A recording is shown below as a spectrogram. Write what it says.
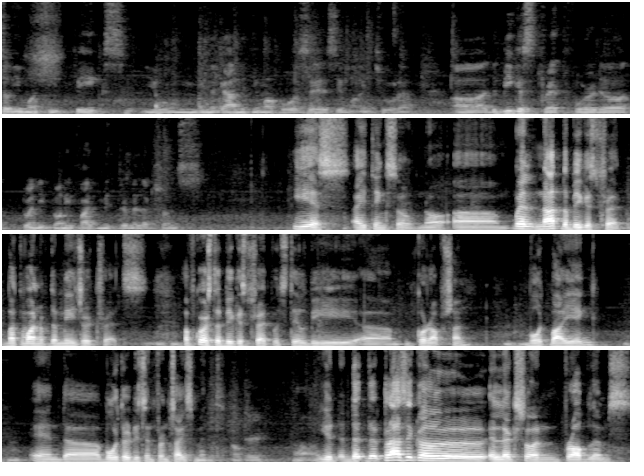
So yung mga yung ginagamit yung mga boses, yung mga itsura. Uh, the biggest threat for the 2025 midterm elections. Yes, I think so. No, um, well, not the biggest threat, but one of the major threats. Of course, the biggest threat would still be um, corruption, vote buying, and uh, voter disenfranchisement. Okay. Uh, yun, the, the classical election problems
